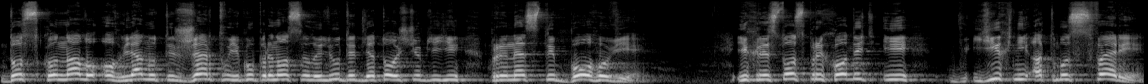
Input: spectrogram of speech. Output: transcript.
досконало оглянути жертву, яку приносили люди для того, щоб її принести Богові. І Христос приходить і в їхній атмосфері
